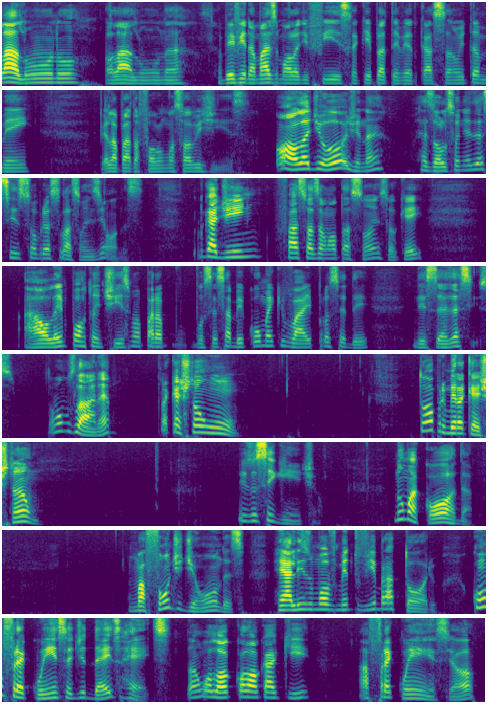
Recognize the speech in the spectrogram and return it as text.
Olá, aluno. Olá, aluna. Bem-vindo a mais uma aula de física aqui para a TV Educação e também pela plataforma Gonçalves Dias. A aula de hoje, né? Resolução de exercícios sobre oscilações de ondas. Ligadinho, faça as anotações, ok? A aula é importantíssima para você saber como é que vai proceder nesses exercícios. Então vamos lá, né? Para a questão 1. Então a primeira questão diz o seguinte: ó. numa corda, uma fonte de ondas realiza um movimento vibratório com frequência de 10 Hz. Então, vou logo colocar aqui a frequência. Ó.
